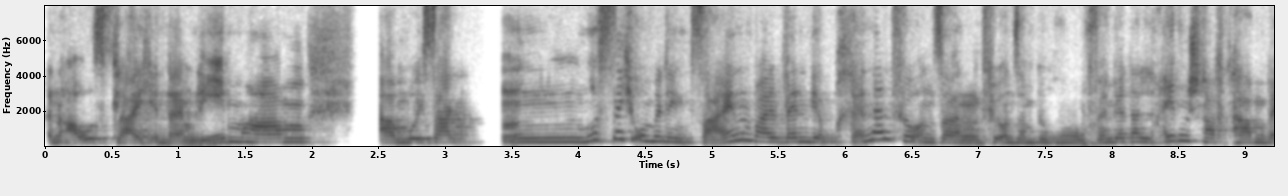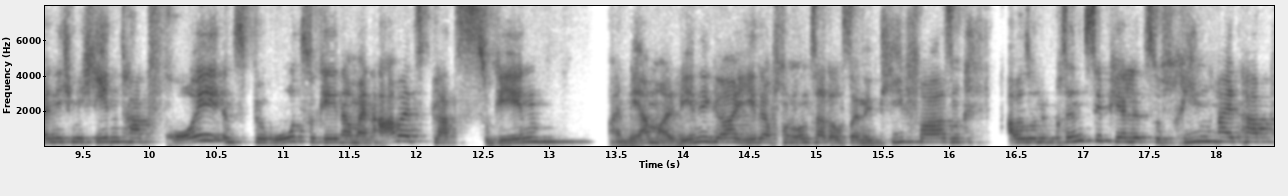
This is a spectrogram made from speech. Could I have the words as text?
einen Ausgleich in deinem Leben haben ähm, wo ich sage, mm, muss nicht unbedingt sein, weil wenn wir brennen für unseren, für unseren Beruf, wenn wir da Leidenschaft haben, wenn ich mich jeden Tag freue, ins Büro zu gehen, an meinen Arbeitsplatz zu gehen, mal mehr, mal weniger, jeder von uns hat auch seine Tiefphasen, aber so eine prinzipielle Zufriedenheit habe,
